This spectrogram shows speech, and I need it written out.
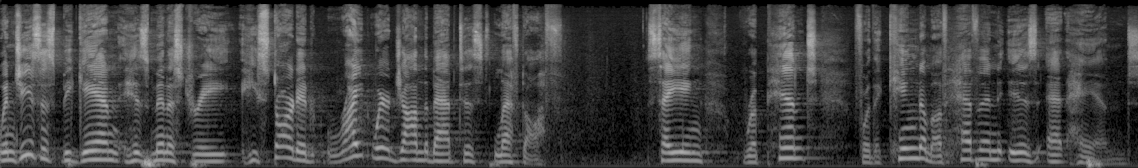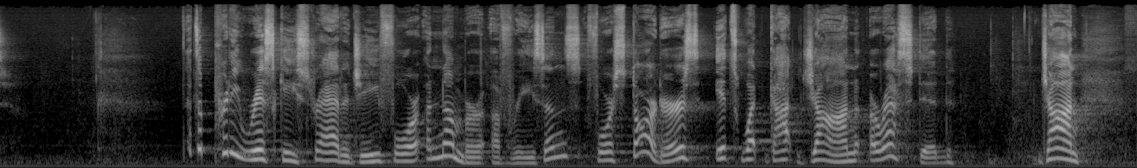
When Jesus began his ministry, he started right where John the Baptist left off, saying, Repent, for the kingdom of heaven is at hand. That's a pretty risky strategy for a number of reasons. For starters, it's what got John arrested. John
